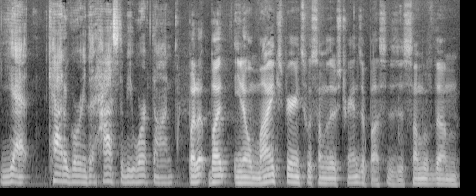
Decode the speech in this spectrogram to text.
yet category that has to be worked on. But, but you know, my experience with some of those transit buses is some of them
